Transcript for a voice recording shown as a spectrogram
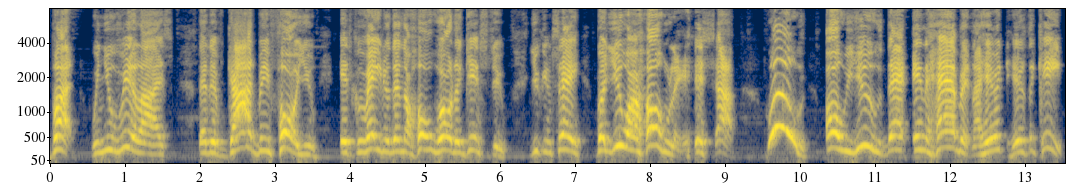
But when you realize that if God be for you, it's greater than the whole world against you. You can say, but you are holy. Woo! Oh, you that inhabit. Now, here it, here's the key.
